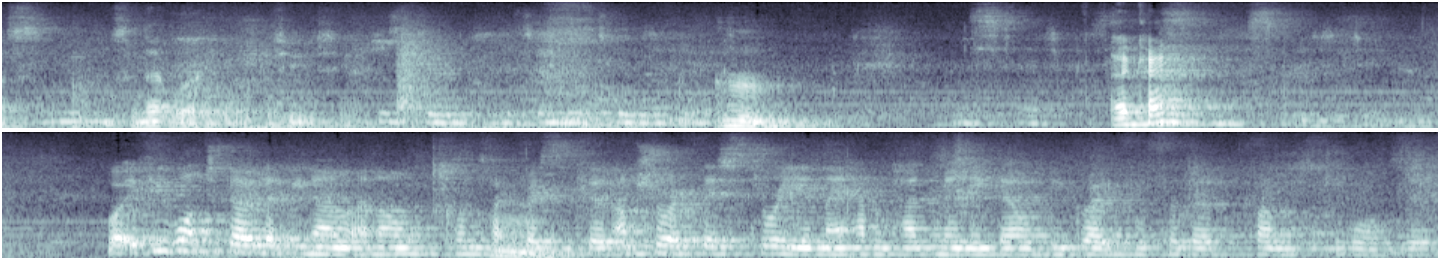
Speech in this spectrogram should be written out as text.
it's, it's a networking opportunity. Just do it between the two of Hmm. them instead. Okay. Well, if you want to go, let me know and I'll contact Hmm. Fressingfield. I'm sure if there's three and they haven't had many, they'll be grateful for the funds towards it.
